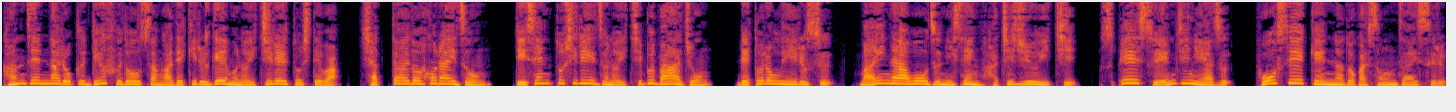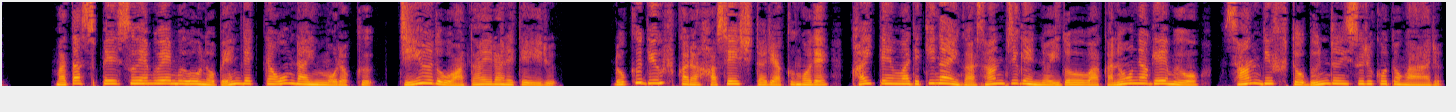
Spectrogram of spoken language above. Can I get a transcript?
完全な6DoF 動作ができるゲームの一例としては、シャッタードホライゾン、ディセントシリーズの一部バージョン、レトロウイルス、マイナーウォーズ2081、スペースエンジニアズ、フォー聖剣などが存在する。またスペース MMO のベンデッタオンラインも6、自由度を与えられている。6DoF から派生した略語で、回転はできないが3次元の移動は可能なゲームを3DoF と分類することがある。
